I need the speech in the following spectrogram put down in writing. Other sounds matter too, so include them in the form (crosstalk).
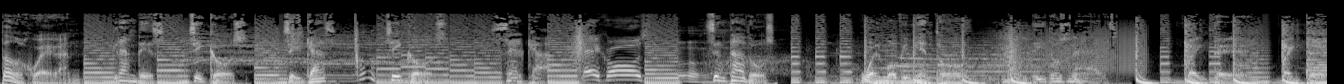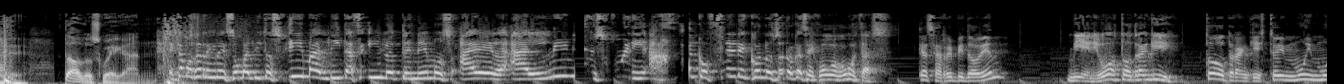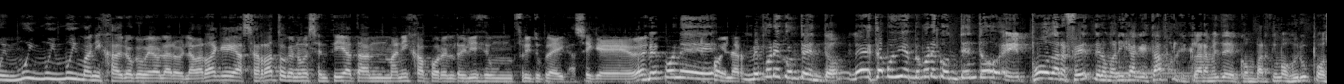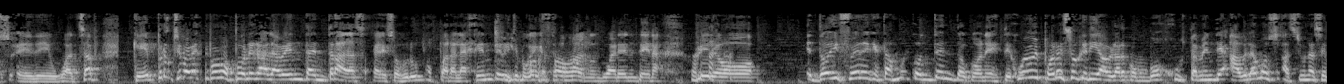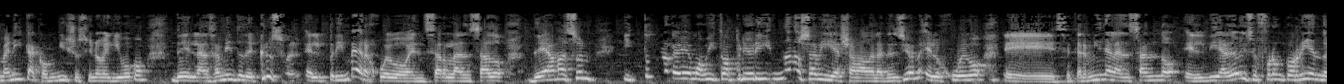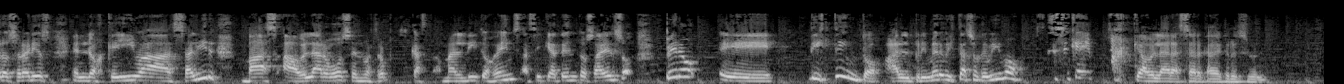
Todos juegan. Grandes, chicos, chicas, chicos, cerca, Lejos. sentados o en movimiento. Malditos nerds. 20, 20. Todos juegan. Estamos de regreso, malditos y malditas, y lo tenemos a él, al niño Sweeney, a Franco Frere con nosotros. ¿Qué haces, Juego? ¿Cómo estás? ¿Qué haces, Rippy? ¿Todo bien? Bien, ¿y vos? ¿Todo tranqui? Todo tranqui, estoy muy, muy, muy, muy, muy manija de lo que voy a hablar hoy. La verdad que hace rato que no me sentía tan manija por el release de un free to play, así que... ¿eh? Me pone, Spoiler. me pone contento. Está muy bien, me pone contento. Eh, puedo dar fe de lo manija que está, porque claramente compartimos grupos eh, de WhatsApp que próximamente podemos poner a la venta entradas a esos grupos para la gente, ¿viste? Porque hay que estar en cuarentena. Pero (laughs) doy fe de que estás muy contento con este juego y por eso quería hablar con vos justamente. Hablamos hace una semanita con Guillo, si no me equivoco, del lanzamiento de Crucible, el primer juego en ser lanzado de Amazon y todo lo que habíamos visto a priori no nos había llamado la atención. El juego eh, se termina lanzando el día de hoy, se fueron corriendo los horarios en los que iba a salir. Vas a hablar vos en nuestro podcast Malditos Games, así que atentos a eso. Pero eh, distinto al primer vistazo que vimos, así que hay más que hablar acerca de Crucible.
